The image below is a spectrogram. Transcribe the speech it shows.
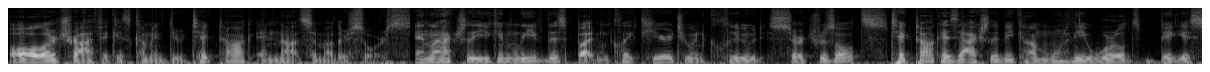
all our traffic is coming through TikTok and not some other source. And actually you can leave this button clicked here to include search results. TikTok has actually become one of the world's biggest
